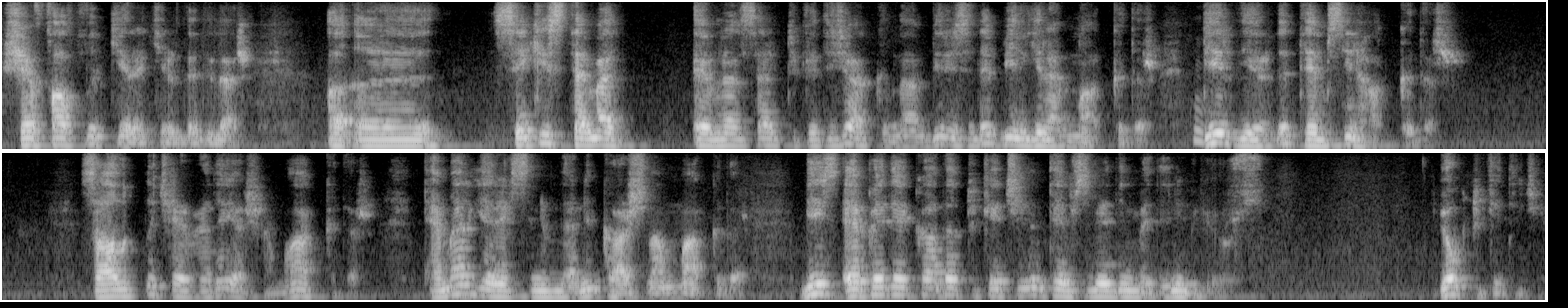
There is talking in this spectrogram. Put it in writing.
Şeffaflık gerekir dediler. 8 temel evrensel tüketici hakkından birisi de bilgilenme hakkıdır. Bir diğeri de temsil hakkıdır. Sağlıklı çevrede yaşama hakkıdır. Temel gereksinimlerinin karşılanma hakkıdır. Biz EPDK'da tüketicinin temsil edilmediğini biliyoruz. Yok tüketici.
